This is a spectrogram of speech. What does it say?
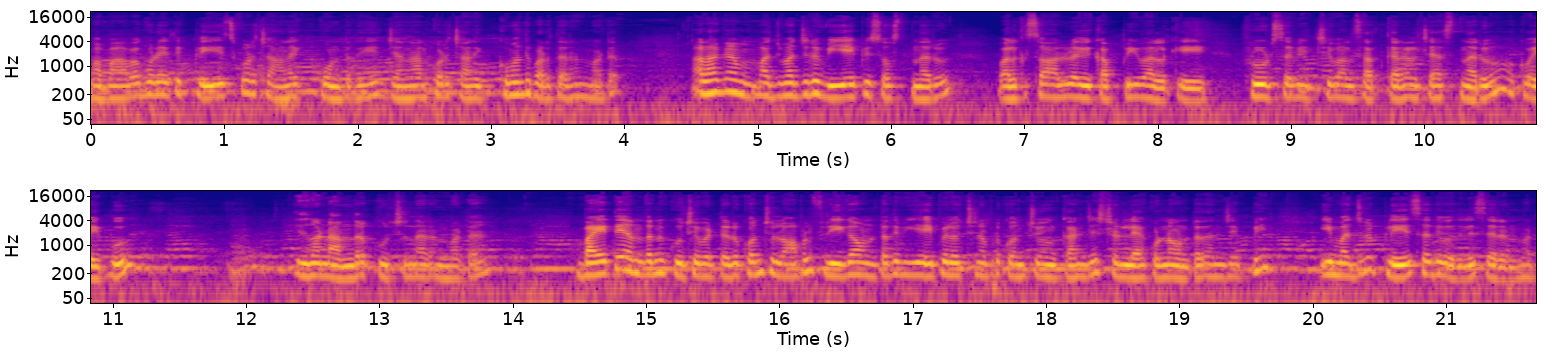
మా బాబా గుడి అయితే ప్లేస్ కూడా చాలా ఎక్కువ ఉంటుంది. జనాలు కూడా చాలా ఎక్కువ మంది పడతారనమాట అలాగా మధ్య మధ్యలో విఐపీస్ వస్తున్నారు. వాళ్ళకి సాల్వ్ అవి కప్పి వాళ్ళకి ఫ్రూట్స్ అవి ఇచ్చి వాళ్ళ సత్కారాలు చేస్తున్నారు ఒకవైపు. ఇదిగోండి అందరూ కూర్చున్నారనమాట బయటే అందరిని కూర్చోబెట్టారు. కొంచెం లోపల ఫ్రీగా ఉంటుంది. విఐపీలు వచ్చినప్పుడు కొంచెం కంజెస్టెడ్ లేకుండా ఉంటుందని చెప్పి ఈ మధ్యలో ప్లేస్ అది వదిలేశారనమాట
